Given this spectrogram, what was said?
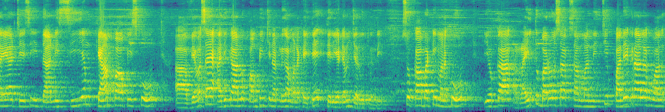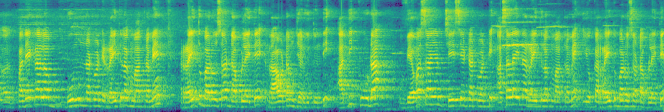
తయారు చేసి దాన్ని సీఎం క్యాంప్ ఆఫీస్కు వ్యవసాయ అధికారులు పంపించినట్లుగా మనకైతే తెలియటం జరుగుతుంది. సో కాబట్టి మనకు ఈ యొక్క రైతు భరోసాకు సంబంధించి పది పదెకరాల పది ఎకరాల భూమి ఉన్నటువంటి రైతులకు మాత్రమే రైతు భరోసా డబ్బులైతే రావటం జరుగుతుంది. అది కూడా వ్యవసాయం చేసేటటువంటి అసలైన రైతులకు మాత్రమే ఈ యొక్క రైతు భరోసా డబ్బులు అయితే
